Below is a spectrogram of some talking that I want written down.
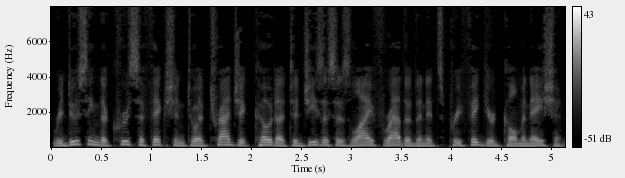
reducing the crucifixion to a tragic coda to Jesus's life rather than its prefigured culmination.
